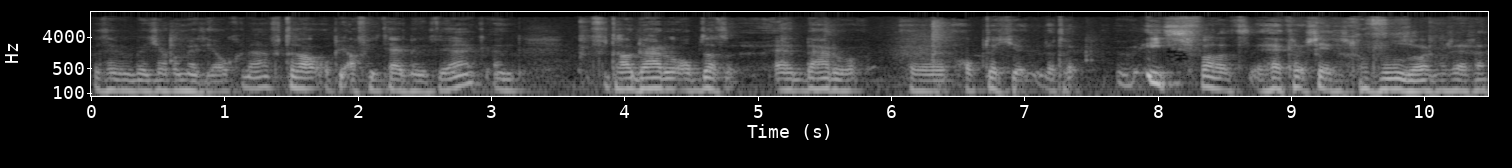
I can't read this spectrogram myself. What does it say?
Dat hebben we bij Giacometti ook gedaan. Vertrouw op je affiniteit met het werk. En vertrouw daardoor op dat, er daardoor, op dat, je, dat er iets van het gevoel, zal ik maar zeggen,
